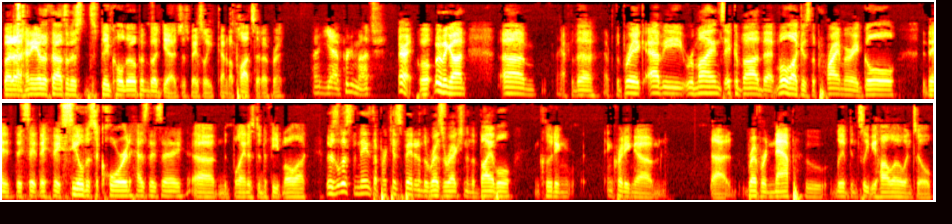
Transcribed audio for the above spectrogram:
But, uh, any other thoughts on this, this big cold open? But yeah, it's just basically kind of a plot setup, right? Uh, yeah, pretty much. Alright, well, moving on. Um, after the, after the break, Abby reminds Ichabod that Moloch is the primary goal. They they say they they seal this accord, as they say. Uh, the plan is to defeat Moloch. There's a list of names that participated in the resurrection in the Bible, including including um, uh, Reverend Knapp, who lived in Sleepy Hollow until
